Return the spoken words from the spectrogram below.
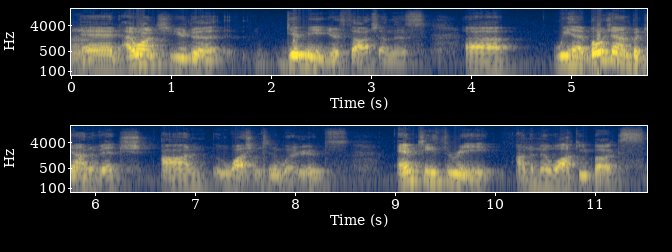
and I want you to give me your thoughts on this. Uh, we have Bojan Bogdanovic on the Washington Wizards, MT3 on the Milwaukee Bucks,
